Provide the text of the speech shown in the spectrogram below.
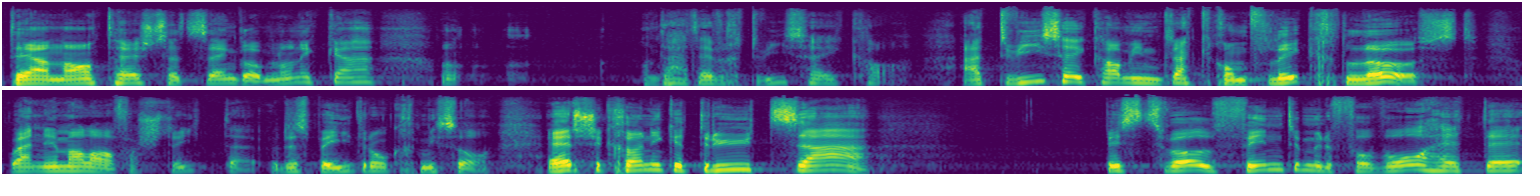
DNA-Tests hat es dann, glaube ich, noch nicht gegeben. Und, und er hat einfach die Weisheit gehabt. Er hat die Weisheit gehabt, wie er den Konflikt löst. Und hat nicht mal angefangen zu streiten. Und das beeindruckt mich so. 1. Könige 3, 10 bis 12 finden wir, von wo hat der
